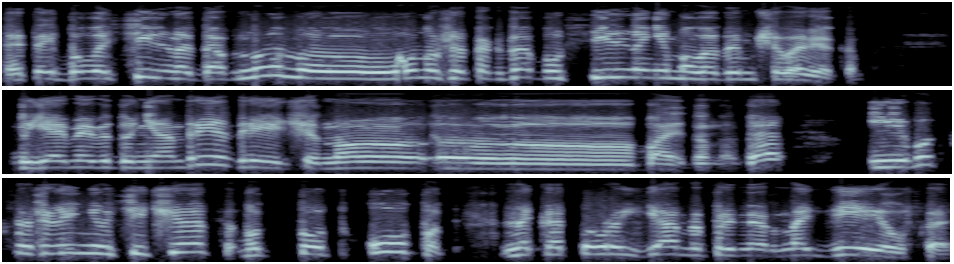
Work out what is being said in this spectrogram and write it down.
это было сильно давно, но он уже тогда был сильно немолодым человеком. Ну, я имею в виду не Андрея Андреевича, но э, Байдена, да? И вот, к сожалению, сейчас вот тот опыт, на который я, например, надеялся,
